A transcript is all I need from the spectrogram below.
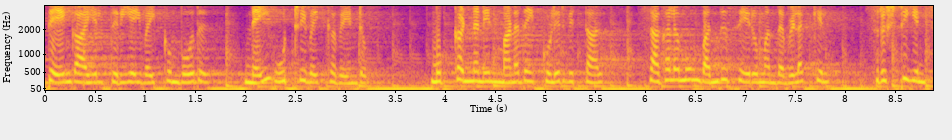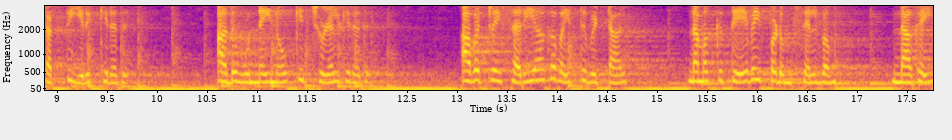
தேங்காயில் திரியை வைக்கும்போது நெய் ஊற்றி வைக்க வேண்டும். முக்கண்ணனின் மனதை குளிர்வித்தால் சகலமும் வந்து சேரும் அந்த விளக்கில் சிருஷ்டியின் சக்தி இருக்கிறது. அது உன்னை நோக்கிச் சுழல்கிறது. அவற்றை சரியாக வைத்துவிட்டால் நமக்கு தேவைப்படும் செல்வம் நகை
